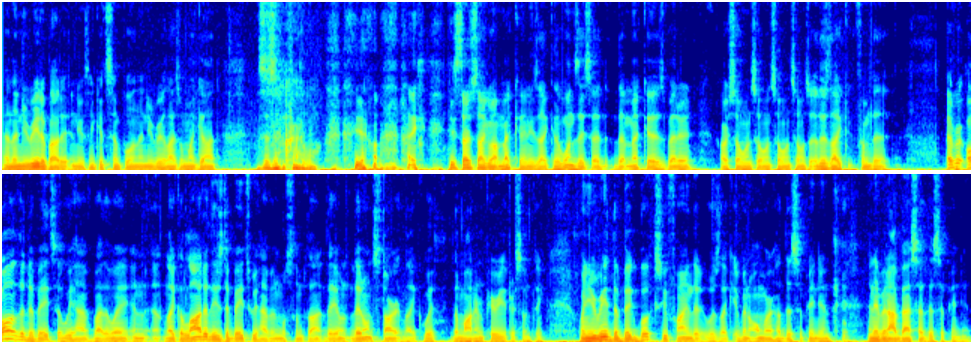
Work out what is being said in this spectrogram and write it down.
and then you read about it and you think it's simple, and then you realize, oh my God. This is incredible, you know. Like he starts talking about Mecca, and he's like, the ones they said that Mecca is better, or so and so and so and so and so. There's like from the every all of the debates that we have, by the way, and uh, like a lot of these debates we have in Muslim thought, they don't they don't start like with the modern period or something. When you read the big books, you find that it was like Ibn Omar had this opinion, and Ibn Abbas had this opinion,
